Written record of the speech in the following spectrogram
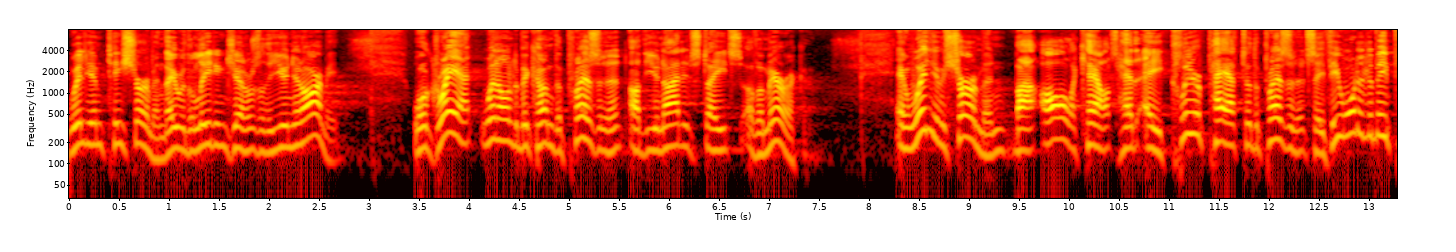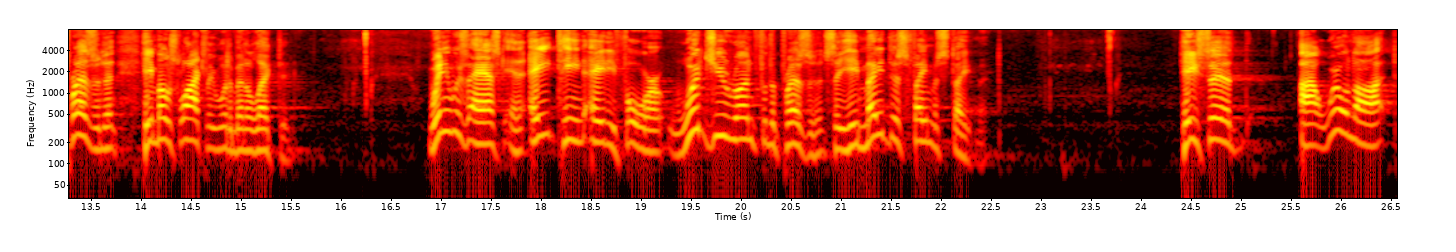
William T. Sherman. They were the leading generals of the Union Army. Well, Grant went on to become the president of the United States of America. And William Sherman, by all accounts, had a clear path to the presidency. If he wanted to be president, he most likely would have been elected. When he was asked in 1884, Would you run for the presidency? he made this famous statement. He said, I will not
